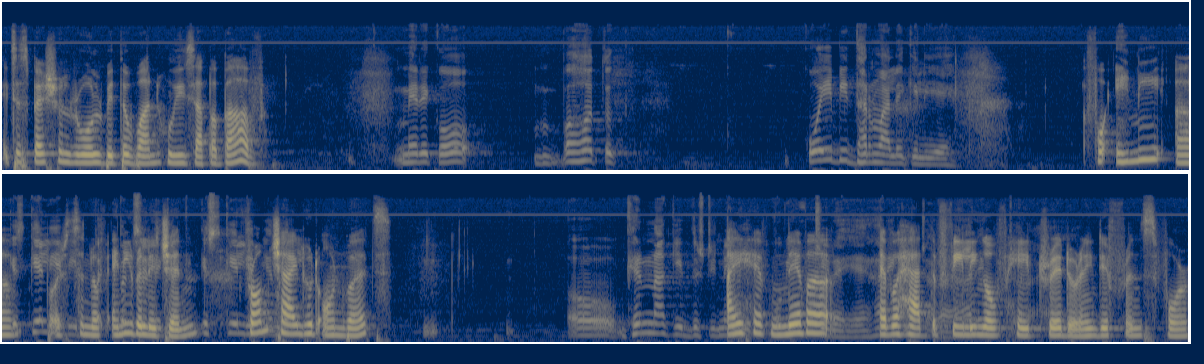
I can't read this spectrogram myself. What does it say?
It's a special role with the one who is up above मेरे को बहुत कोई भी धर्म वाले के लिए For any uh, किसके लिए भी, person of any बचपन से लेकर religion, किसके लिए from भी अंदर- childhood onwards, ओ, घृणा की दृष्टि नहीं I है, have वो भी never ऊंचे रहे हैं, हर ever एक had ऊंचा the रहा है, feeling हर of एक ऊंचा रहा है। hatred or any difference for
